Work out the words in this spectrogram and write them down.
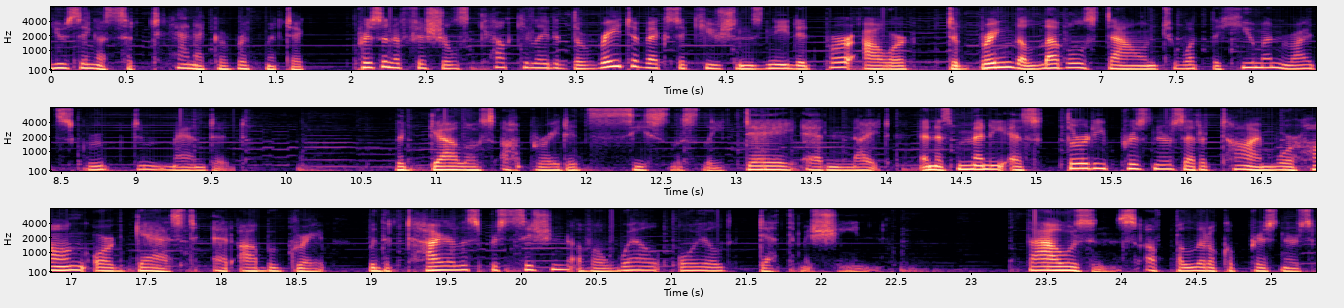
Using a satanic arithmetic, prison officials calculated the rate of executions needed per hour to bring the levels down to what the human rights group demanded. The gallows operated ceaselessly, day and night, and as many as 30 prisoners at a time were hung or gassed at Abu Ghraib with the tireless precision of a well oiled death machine. Thousands of political prisoners,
